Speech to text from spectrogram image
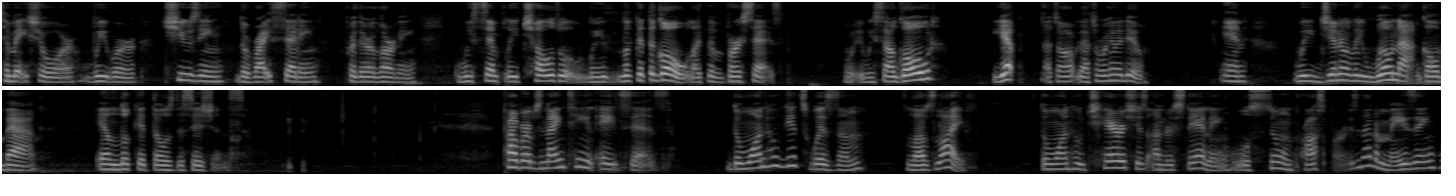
to make sure we were choosing the right setting for their learning. We simply chose what we looked at the goal, like the verse says. We saw gold. Yep, that's all. That's what we're gonna do. And we generally will not go back and look at those decisions. Proverbs 19:8 says, "The one who gets wisdom loves life. The one who cherishes understanding will soon prosper." Isn't that amazing?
